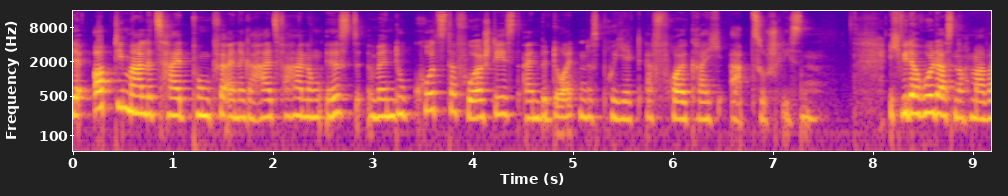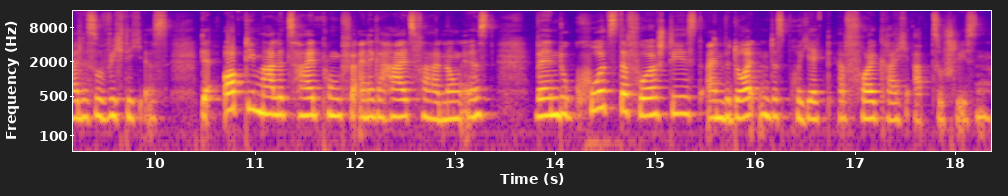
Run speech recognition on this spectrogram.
Der optimale Zeitpunkt für eine Gehaltsverhandlung ist, wenn du kurz davor stehst, ein bedeutendes Projekt erfolgreich abzuschließen. Ich wiederhole das nochmal, weil es so wichtig ist. Der optimale Zeitpunkt für eine Gehaltsverhandlung ist, wenn du kurz davor stehst, ein bedeutendes Projekt erfolgreich abzuschließen.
